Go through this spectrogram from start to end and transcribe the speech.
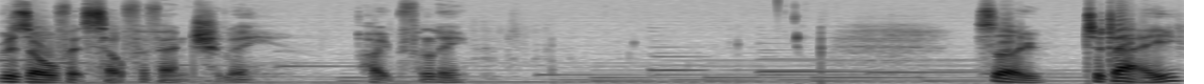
resolve itself eventually, hopefully. So, today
